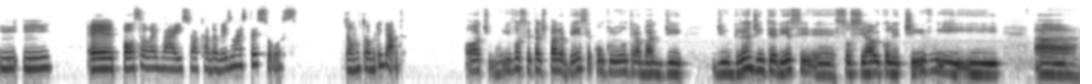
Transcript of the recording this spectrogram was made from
e, e é, possa levar isso a cada vez mais pessoas. Então, muito obrigada. Ótimo. E você está de parabéns, você concluiu um trabalho de de grande interesse é, social e coletivo, e, e, a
